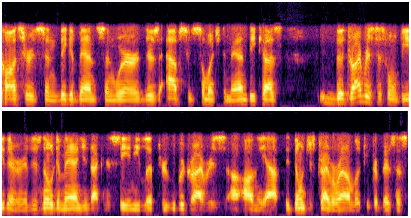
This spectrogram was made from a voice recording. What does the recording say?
concerts and big events and where there's absolutely so much demand because the drivers just won't be there. If there's no demand, you're not going to see any Lyft or Uber drivers uh, on the app. They don't just drive around looking for business.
